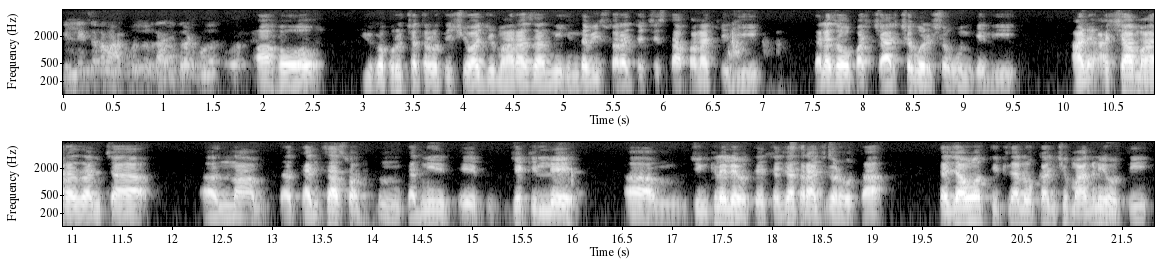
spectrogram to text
दिल्लीचं नाव आजपासून राजगड म्हणून अहो युगपुरुष छत्रपती शिवाजी महाराजांनी हिंदवी स्वराज्याची स्थापना केली. त्याला जवळपास चारशे वर्ष होऊन गेली. आणि अशा महाराजांच्या त्यांचा स्व त्यांनी ते जे किल्ले अं, जिंकलेले होते त्याच्यात राजगड होता. त्याच्यामुळं तिथल्या लोकांची मागणी होती.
